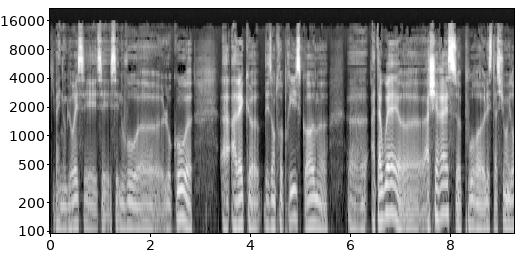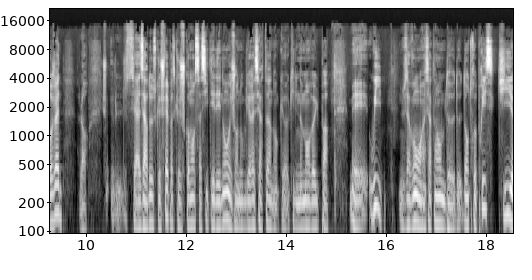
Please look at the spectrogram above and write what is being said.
qui va inaugurer ces, nouveaux locaux avec euh, des entreprises comme euh, Attaway, HRS euh, pour les stations hydrogène. Alors, c'est hasardeux ce que je fais parce que je commence à citer des noms et j'en oublierai certains, donc qu'ils ne m'en veuillent pas. Mais oui, nous avons un certain nombre d'entreprises qui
